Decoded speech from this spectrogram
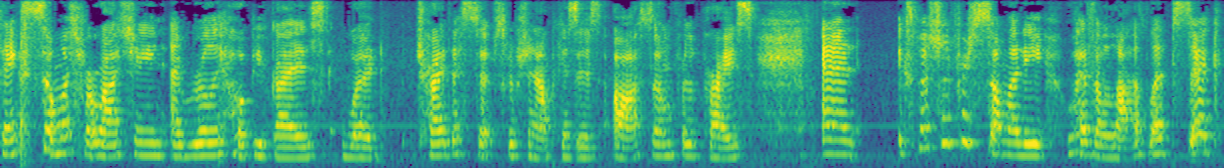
thanks so much for watching. I really hope you guys would try this subscription out because it is awesome for the price. And especially for somebody who has a lot of lipstick,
